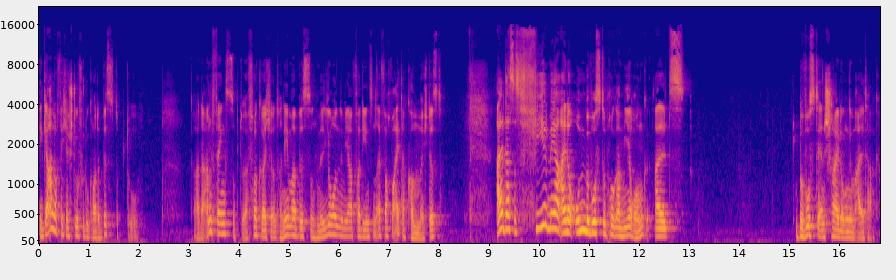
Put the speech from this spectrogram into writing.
egal auf welcher Stufe du gerade bist, ob du gerade anfängst, ob du erfolgreicher Unternehmer bist und Millionen im Jahr verdienst und einfach weiterkommen möchtest, all das ist viel mehr eine unbewusste Programmierung als bewusste Entscheidungen im Alltag.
